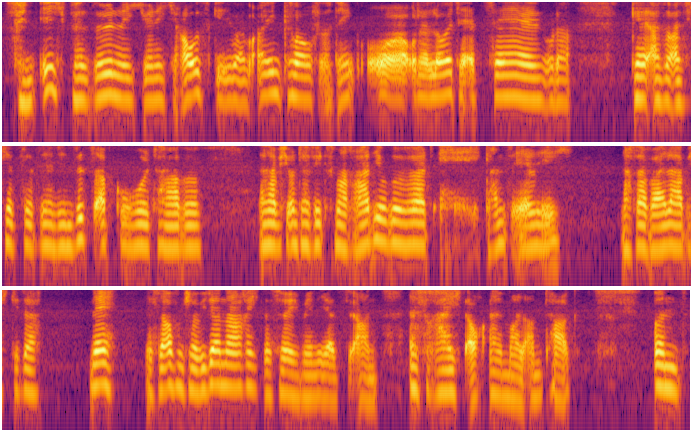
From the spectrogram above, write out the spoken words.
finde ich persönlich, wenn ich rausgehe beim Einkaufen und denke, oh, oder Leute erzählen oder, also als ich jetzt den Sitz abgeholt habe, dann habe ich unterwegs mal Radio gehört, ey, ganz ehrlich, nach der Weile habe ich gedacht, nee, es laufen schon wieder Nachrichten, das höre ich mir jetzt an. Es reicht auch einmal am Tag. Und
